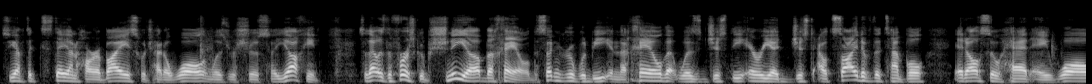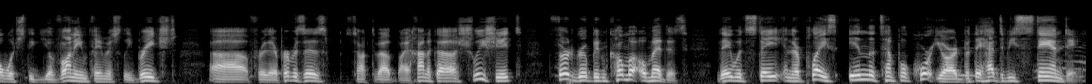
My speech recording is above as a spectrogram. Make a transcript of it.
So you have to stay on Har HaBayis, which had a wall and was Rishus HaYachid. So that was the first group. Shnia Bechel. The second group would be in the Chel, that was just the area just outside of the temple. It also had a wall, which the Yavanim famously breached uh, for their purposes. It's talked about by Hanukkah. Shlishit. Third group, Imkoma Omedet. They would stay in their place in the temple courtyard, but they had to be standing.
